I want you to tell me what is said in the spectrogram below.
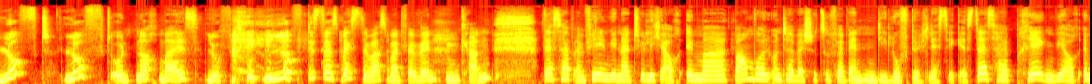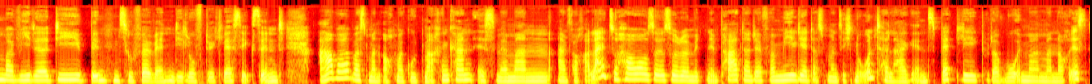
Luft, Luft und nochmals Luft. Luft ist das Beste, was man verwenden kann. Deshalb empfehlen wir natürlich auch immer, Baumwollunterwäsche zu verwenden, die luftdurchlässig ist. Deshalb prägen wir auch immer wieder, die Binden zu verwenden, die luftdurchlässig sind. Aber was man auch mal gut machen kann, ist, wenn man einfach allein zu Hause ist oder mit einem Partner der Familie, dass man sich eine Unterlage ins Bett legt oder wo immer man noch ist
